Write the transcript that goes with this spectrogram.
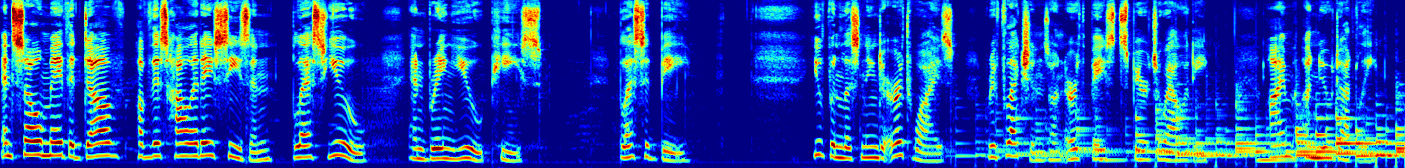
And so may the dove of this holiday season bless you and bring you peace. Blessed be. You've been listening to Earthwise Reflections on Earth Based Spirituality. I'm Anu Dudley.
